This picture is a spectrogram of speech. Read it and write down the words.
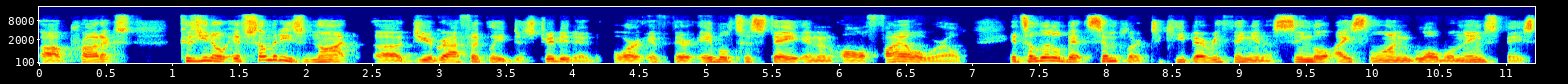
uh, products. Because you know, if somebody's not uh, geographically distributed, or if they're able to stay in an all file world, it's a little bit simpler to keep everything in a single Isilon global namespace,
